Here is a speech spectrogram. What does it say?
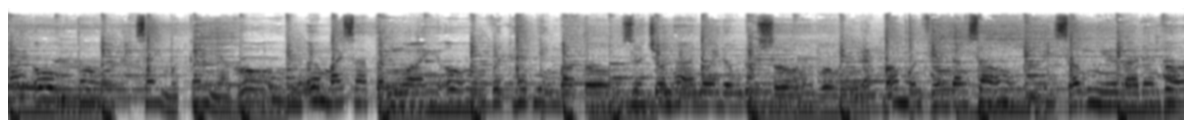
khói ô tô. Xây một căn nhà gỗ, ở mái xa tận ngoài ô. Vứt hết những bao tô giữa chốn hà nội đông đúc số bồ. Gạt bỏ muôn phiền đằng sau, mình sống như là đèn vô.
